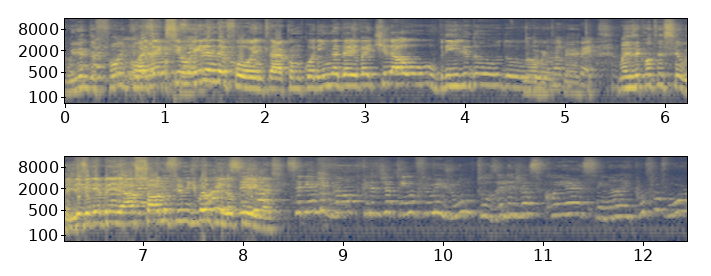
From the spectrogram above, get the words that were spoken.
William Defoe Mas é que se o William Defoe entrar como Coringa, daí vai tirar o, o brilho do. do- do- Robert Robert Pattinson. Pattinson. Mas aconteceu Ele isso. deveria brilhar só no filme de vampiro, Ai, ok, seria, mas. seria legal, porque eles já têm um filme juntos, eles já se conhecem. Ai, por favor,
